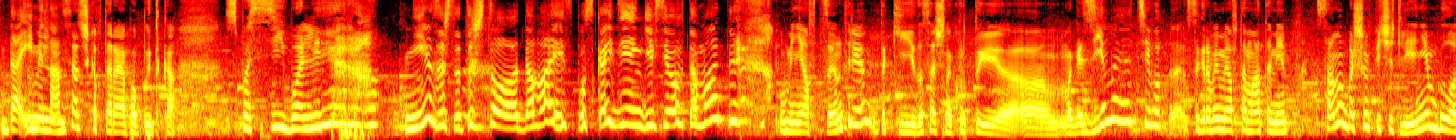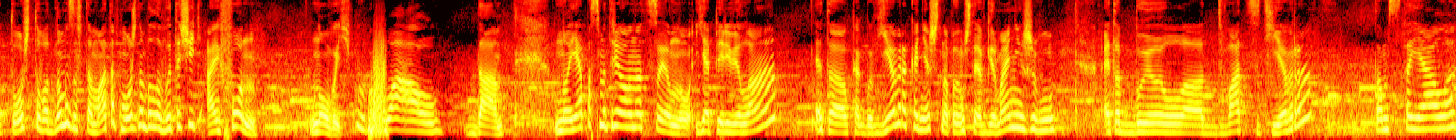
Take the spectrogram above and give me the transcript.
Да, именно. Десяточка, вторая попытка. Спасибо, Лера. Не за что, ты что? Давай, спускай деньги, все автоматы. У меня в центре такие достаточно крутые э, магазины эти вот с игровыми автоматами. Самым большим впечатлением было то, что в одном из автоматов можно было вытащить iPhone новый. Вау! Да. Но я посмотрела на цену. Я перевела это как бы в евро, конечно, потому что я в Германии живу. Это было 20 евро там стояла.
